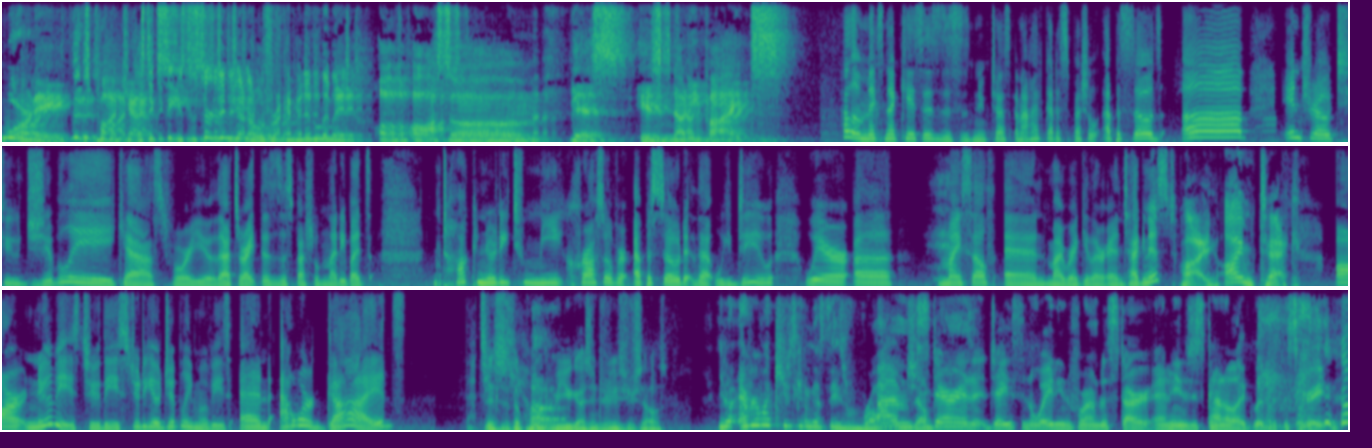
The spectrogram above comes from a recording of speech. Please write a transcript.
Warning! This podcast exceeds the Surgeon General's recommended limit of awesome. This is Nutty Bites. Hello, Mixed Nutcases. This is Nuke Chess, and I've got a special episodes of Intro to Ghibli cast for you. That's right, this is a special Nutty Bites Talk Nerdy to Me crossover episode that we do where uh, myself and my regular antagonist Hi, I'm Tech. Are newbies to the Studio Ghibli movies, and our guides. That's This is the point where you guys introduce yourselves. You know, everyone keeps giving us these raw I'm jumpers. staring at Jason, waiting for him to start, and he's just kind of like looking at the screen.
